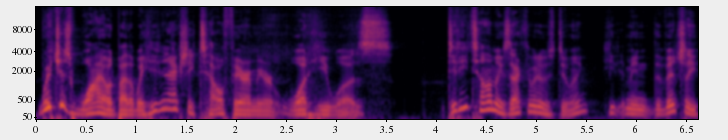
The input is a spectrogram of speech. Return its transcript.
which is wild. By the way, he didn't actually tell Faramir what he was. Did he tell him exactly what he was doing? He, I mean, eventually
